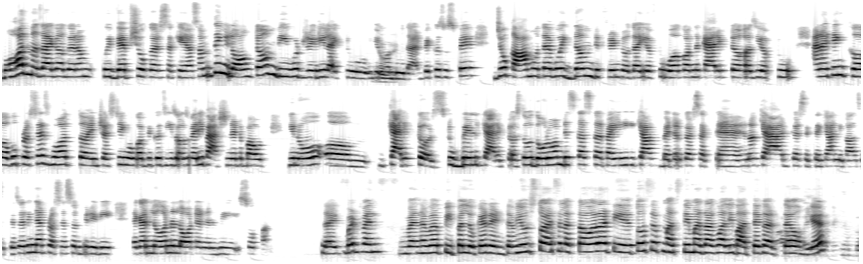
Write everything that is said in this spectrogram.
बहुत मज़ा आएगा अगर हम कोई web show कर सके या something long term we would really like to you know do that because उस पे जो काम होता है वो एकदम डिफरेंट होता है. You have to work on the characters you have to and I think वो प्रोसेस बहुत इंटरेस्टिंग uh, होगा because he is also very passionate about you know characters to build characters तो दोनों हम डिस्कस कर पाएँगे कि क्या बेटर कर सकते हैं है ना? क्या ऐड कर सकते हैं क्या निकाल सकते हैं. So I think that process will be really like I learn a lot and will be so fun Right, but when whenever people look at interviews, तो ऐसे लगता होगा that ये तो सिर्फ़ मस्ती मज़ाक वाली बातें करते होंगे.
